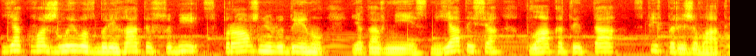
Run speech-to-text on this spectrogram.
як важливо зберігати в собі справжню людину, яка вміє сміятися, плакати та співпереживати.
